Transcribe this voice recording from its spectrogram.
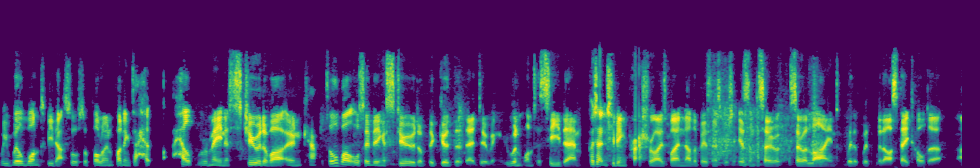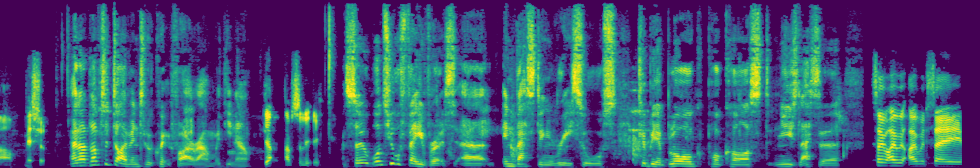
we will want to be that source of follow-on funding to help help remain a steward of our own capital while also being a steward of the good that they're doing. We wouldn't want to see them potentially being pressurized by another business which isn't so so aligned with with, with our stakeholder um, mission. And I'd love to dive into a quick fire round with you now. Yep, absolutely. So, what's your favorite uh, investing resource? Could be a blog, podcast, newsletter. So I, w- I would say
